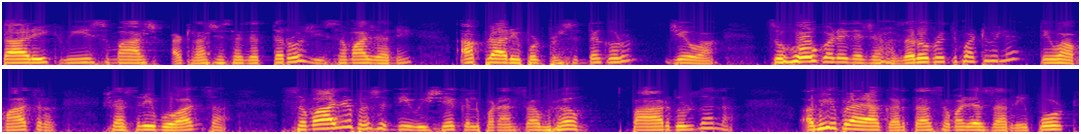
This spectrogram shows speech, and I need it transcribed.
तारीख वीस मार्च अठराशे सत्याहत्तर रोजी समाजाने आपला रिपोर्ट प्रसिद्ध करून जेव्हा चोहोकडे त्याच्या हजारो प्रती पाठविल्या तेव्हा मात्र शास्त्री बुवांचा समाजप्रसिद्धीविषयी कल्पनांचा भ्रम पार दूर झाला. अभिप्रायाकरता समाजाचा रिपोर्ट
